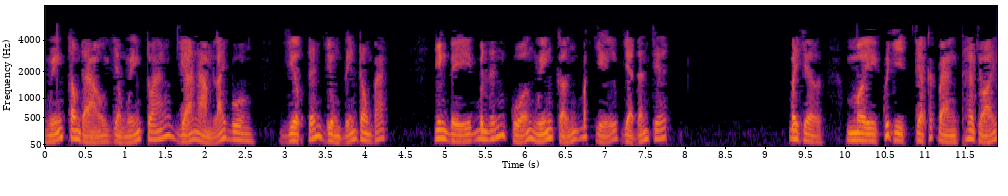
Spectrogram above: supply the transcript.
Nguyễn Tông Đạo và Nguyễn Toán giả làm lái buôn, vượt đến vùng biển Đông Bắc, nhưng bị binh lính của Nguyễn Cẩn bắt giữ và đánh chết. Bây giờ, mời quý vị và các bạn theo dõi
